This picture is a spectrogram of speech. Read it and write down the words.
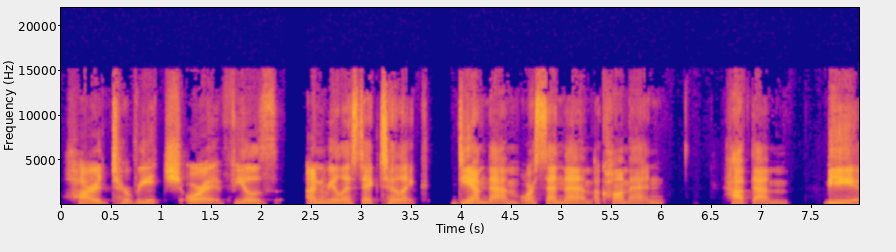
hard to reach, or it feels unrealistic to like DM them or send them a comment and have them be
